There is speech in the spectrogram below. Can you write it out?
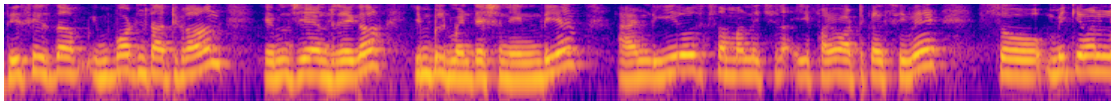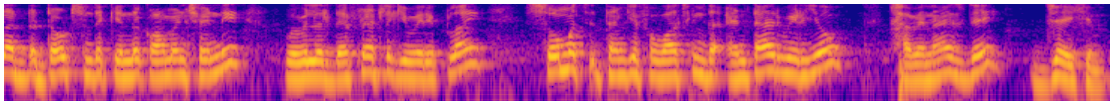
this is the important article on MGNREGA implementation India and ఈ రోజుకి సంబంధించిన ఈ ఫైవ్ ఆర్టికల్స్ ఇవే. సో మీకు ఏమైనా doubts ఉంటే కింద comment చేయండి. We will definitely give reply so much thank you for watching the entire video have a nice day Jai Hind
